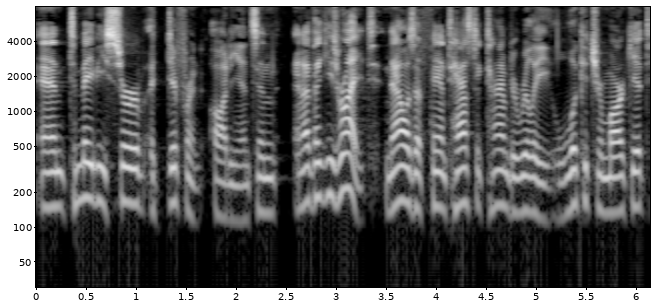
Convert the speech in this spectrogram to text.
and to maybe serve a different audience. And, and I think he's right. Now is a fantastic time to really look at your market,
